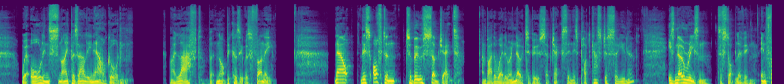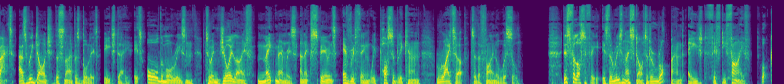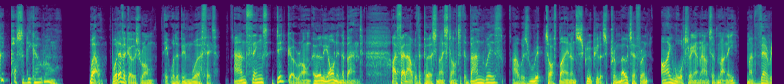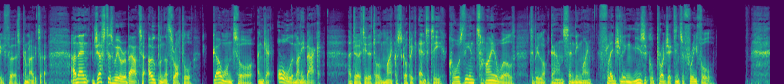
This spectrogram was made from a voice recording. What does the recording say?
we're all in Sniper's Alley now, Gordon. I laughed, but not because it was funny. Now, this often taboo subject and by the way, there are no taboo subjects in this podcast, just so you know, is no reason to stop living. In fact, as we dodge the sniper's bullet each day, it's all the more reason to enjoy life, make memories, and experience everything we possibly can right up to the final whistle. This philosophy is the reason I started a rock band aged 55. What could possibly go wrong? Well, whatever goes wrong, it will have been worth it. And things did go wrong early on in the band. I fell out with the person I started the band with. I was ripped off by an unscrupulous promoter for an eye watering amount of money, my very first promoter. And then, just as we were about to open the throttle, go on tour, and get all the money back, a dirty little microscopic entity caused the entire world to be locked down, sending my fledgling musical project into freefall.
